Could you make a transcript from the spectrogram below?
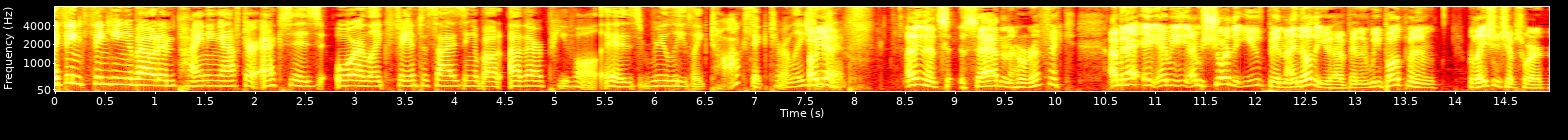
I think thinking about and pining after exes or like fantasizing about other people is really like toxic to Oh relationships. yeah, I think that's sad and horrific. I mean, I, I mean, I'm sure that you've been. I know that you have been, and we've both been in relationships where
